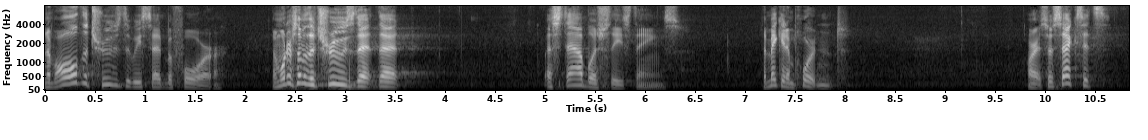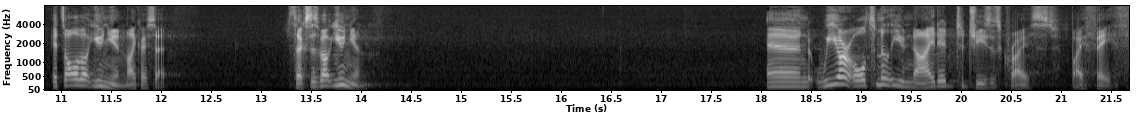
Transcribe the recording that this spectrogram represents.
and of all the truths that we said before. And what are some of the truths that, that establish these things, that make it important? All right, so sex, it's, it's all about union, like I said. Sex is about union. And we are ultimately united to Jesus Christ by faith.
